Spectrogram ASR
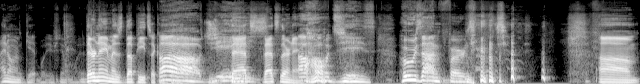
I don't get what you're doing. With. their name is the pizza company. Oh, jeez. that's that's their name. Oh, jeez. Who's on first? um.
